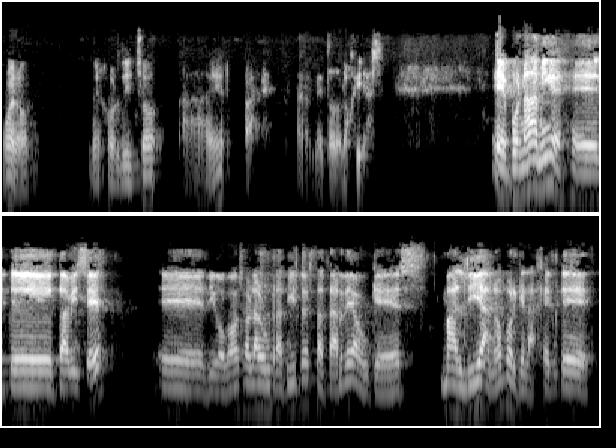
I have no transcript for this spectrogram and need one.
Bueno, mejor dicho, a ver, vale, metodologías. Eh, pues nada, Miguel, eh, te, te avisé. Eh, digo, vamos a hablar un ratito esta tarde, aunque es mal día, ¿no? Porque la gente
